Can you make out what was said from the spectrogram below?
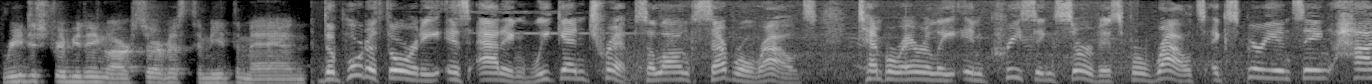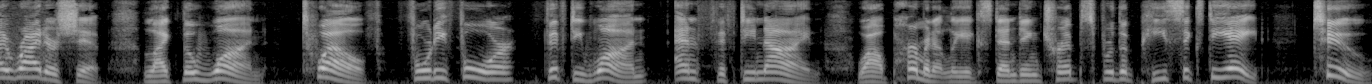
Redistributing our service to meet demand. The Port Authority is adding weekend trips along several routes, temporarily increasing service for routes experiencing high ridership, like the 1, 12, 44, 51, and 59, while permanently extending trips for the P68, 2,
